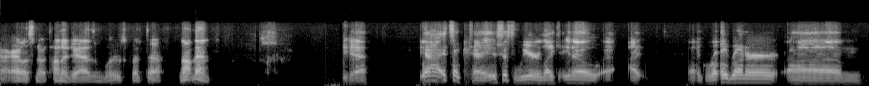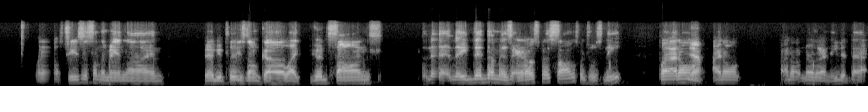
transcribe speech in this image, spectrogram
I listen to a ton of jazz and blues, but uh, not then. Yeah, yeah, it's okay. It's just weird. Like you know, I like Roadrunner. Um, what else? Jesus on the main line. Baby, please don't go. Like good songs. They, they did them as Aerosmith songs, which was neat. But I don't. Yeah. I don't. I don't know that I needed that.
